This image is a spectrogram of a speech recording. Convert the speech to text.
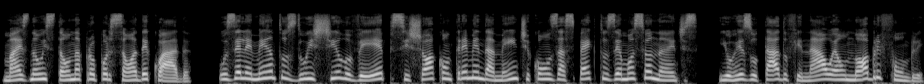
mas não estão na proporção adequada. Os elementos do estilo VEP se chocam tremendamente com os aspectos emocionantes, e o resultado final é um nobre fumble.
